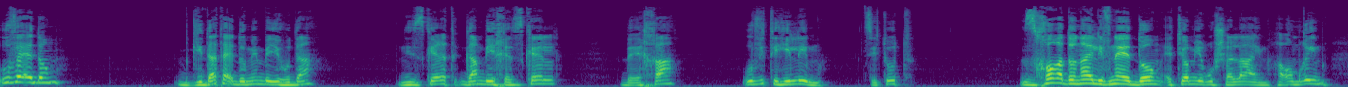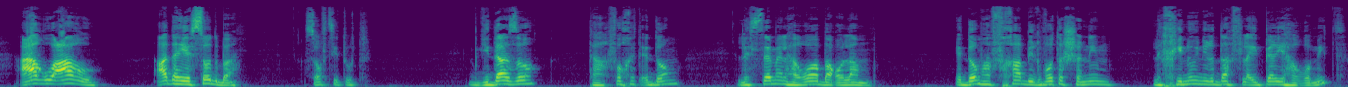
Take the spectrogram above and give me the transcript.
ובאדום. בגידת האדומים ביהודה נזכרת גם ביחזקאל, באיכה ובתהילים, ציטוט: זכור אדוני לבני אדום את יום ירושלים, האומרים, ערו ערו, עד היסוד בה. סוף ציטוט. בגידה זו תהפוך את אדום לסמל הרוע בעולם. אדום הפכה ברבות השנים לכינוי נרדף לאימפריה הרומית,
